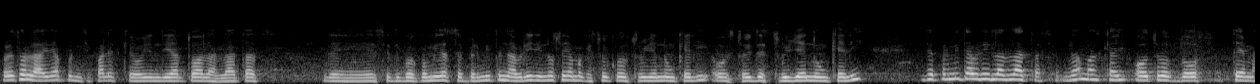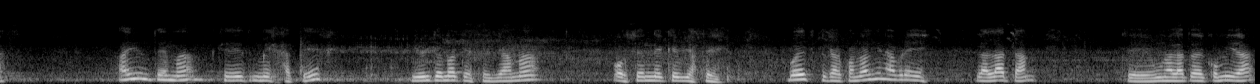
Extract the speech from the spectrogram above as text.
Por eso la idea principal es que hoy en día todas las latas de ese tipo de comidas se permiten abrir y no se llama que estoy construyendo un Kelly o estoy destruyendo un Kelly. se permite abrir las latas, nada más que hay otros dos temas. Hay un tema que es Mejatej y un tema que se llama Oseneke Viafé. Voy a explicar, cuando alguien abre la lata, que una lata de comida,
